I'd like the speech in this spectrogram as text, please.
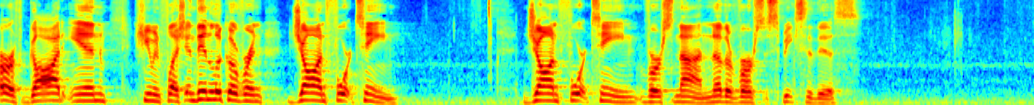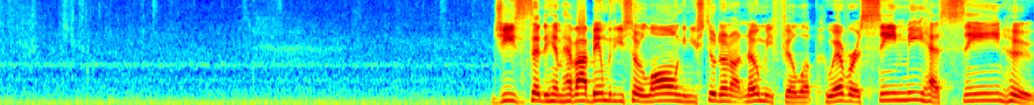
earth, God in human flesh. And then look over in John 14. John 14, verse 9, another verse that speaks to this. Jesus said to him, Have I been with you so long and you still do not know me, Philip? Whoever has seen me has seen who?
